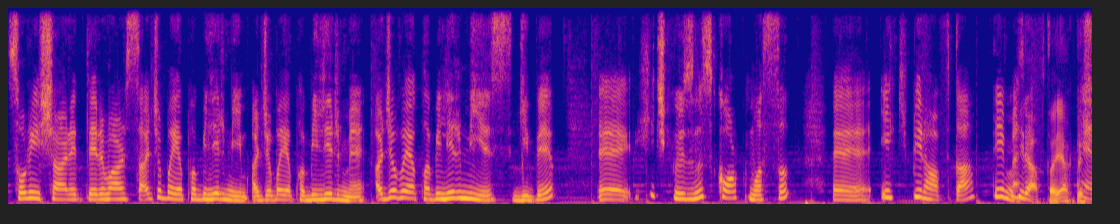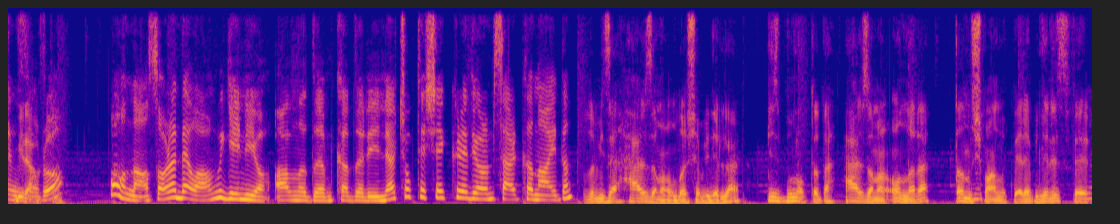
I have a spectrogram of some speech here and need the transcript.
soru işaretleri varsa acaba yapabilir miyim? Acaba yapabilir mi? Acaba yapabilir miyiz gibi e, hiç gözünüz korkmasın. E, ilk bir hafta değil mi? Bir hafta yaklaşık en bir zoru. hafta. Ondan sonra devamı geliyor anladığım kadarıyla. Çok teşekkür ediyorum Serkan Aydın. Burada bize her zaman ulaşabilirler. Biz bu noktada her zaman onlara danışmanlık verebiliriz ve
